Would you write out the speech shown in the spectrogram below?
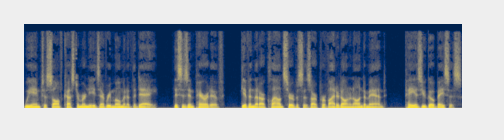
we aim to solve customer needs every moment of the day. This is imperative, given that our cloud services are provided on an on demand, pay as you go basis.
